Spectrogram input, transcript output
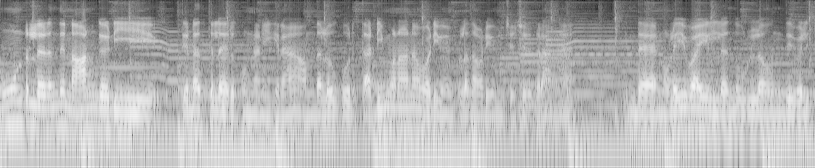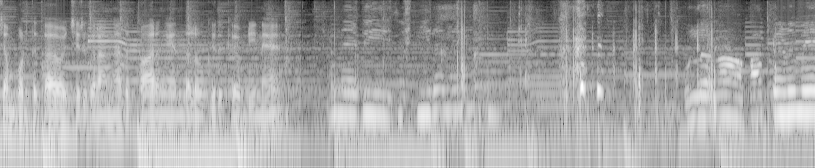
மூன்றுலேருந்து நான்கு அடி திடத்தில் இருக்கும்னு நினைக்கிறேன். அந்த அளவுக்கு ஒரு தடிமனான வடிவமைப்பில் தான் வடிவமைச்சு வச்சுருக்கிறாங்க. இந்த நுழைவாயிலேருந்து உள்ளே வந்து வெளிச்சம் போடுறதுக்காக வச்சுருக்கிறாங்க. அது பாருங்கள் எந்த அளவுக்கு இருக்குது அப்படின்னு. உள்ளதான் பார்க்கணுமே.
